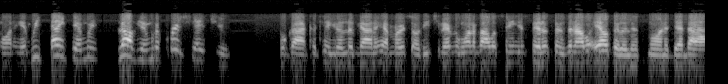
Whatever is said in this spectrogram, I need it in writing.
morning. And we thank you and we love you and we appreciate you. Oh God, continue to look down and have mercy on each and every one of our senior citizens and our elderly this morning, dear God.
